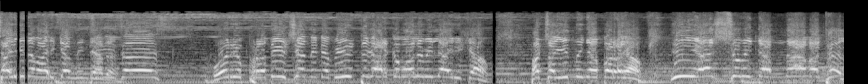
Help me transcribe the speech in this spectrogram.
ശരീരമായിരിക്കാം നിന്റെ ഒരു പ്രതീക്ഷ നിന്റെ വീട്ടുകാർക്ക് പോലും ഇല്ലായിരിക്കാം. പക്ഷെ ഇന്ന് ഞാൻ പറയാം ഈ യേശുവിന്റെ നാമത്തിൽ.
